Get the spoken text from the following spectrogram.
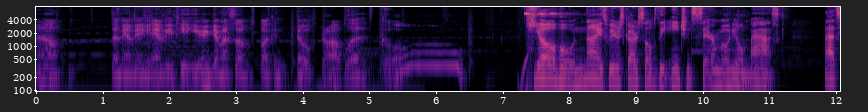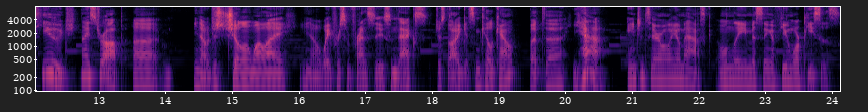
Wow. That mean I'm gonna get MVP here and get myself a fucking dope drop? Let's go! Yo, nice! We just got ourselves the Ancient Ceremonial Mask. That's huge. Nice drop. Uh, you know, just chilling while I, you know, wait for some friends to do some Nex. Just thought I'd get some kill count. But uh, yeah, Ancient Ceremonial Mask. Only missing a few more pieces.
